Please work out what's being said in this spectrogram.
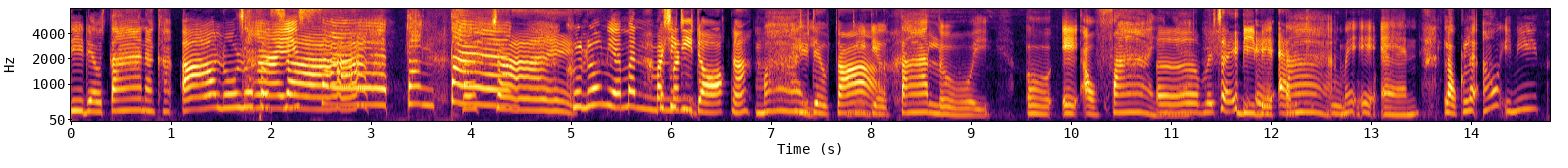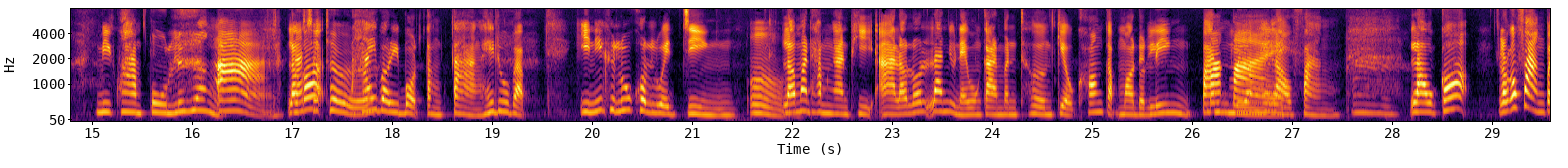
ดีเดลต้านะคะอ้าวรู้รู้ภาษาทราบตั้งตาเข้าใจคือเรื่องเนี้ยมันนไม่ใช่นดีด็อกนะไม่ดีเดลต้าดีเดลต้าเลย เออเออัลฟาอเอย่างเงี้อยไม่ใช่บีเบต้า AN ไม่เอแอนเราก็เลยเอ้าอีนี่มีความปูเรื่องอ่าแล้วก็น่าเชื่อถือให้บริบทต่างๆ ให้ดูแบบ อีนี่คือลูกคนรวยจริงอืมแล้วมาทำงาน PR แล้วลดแล่นอยู่ในวงการบันเทิงเกี่ยวข้องกับโมเดลลิ่งปั้นมากมายเรื่องให้เราฟัง เราก็เราก็ฟังไป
